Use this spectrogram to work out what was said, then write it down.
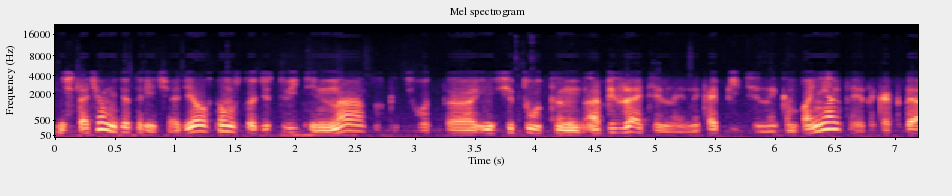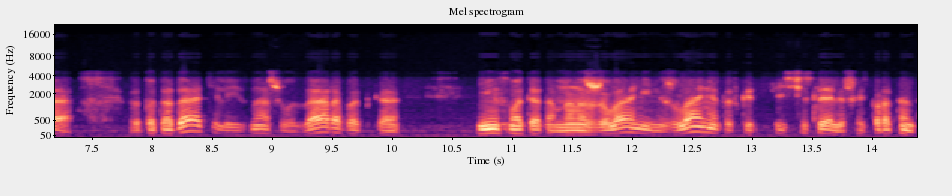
Значит, о чем идет речь? А дело в том, что действительно, так сказать, вот э, институт обязательной накопительной компоненты, это когда работодатели из нашего заработка несмотря там на наше желание, нежелание, так сказать, исчисляли 6%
